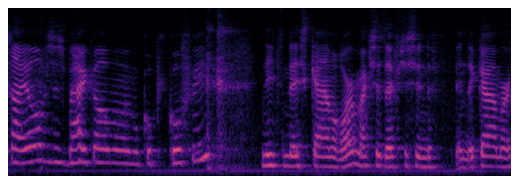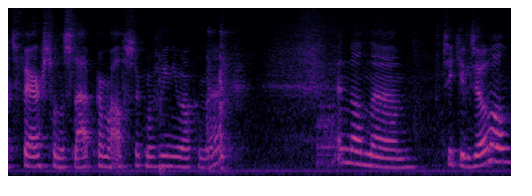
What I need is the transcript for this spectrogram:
ga heel eventjes bijkomen met mijn kopje koffie. Niet in deze kamer hoor, maar ik zit eventjes in de, in de kamer het vers van de slaapkamer af, zodat ik mijn vriend niet wakker maak. En dan uh, zie ik jullie zo al.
